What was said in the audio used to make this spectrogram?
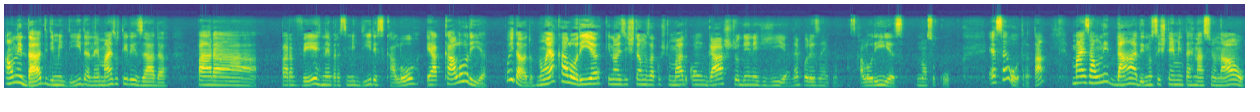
A unidade de medida né, mais utilizada para, para ver, né, para se medir esse calor, é a caloria. Cuidado, não é a caloria que nós estamos acostumados com o gasto de energia, né? Por exemplo, as calorias do nosso corpo. Essa é outra, tá? Mas a unidade no sistema internacional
